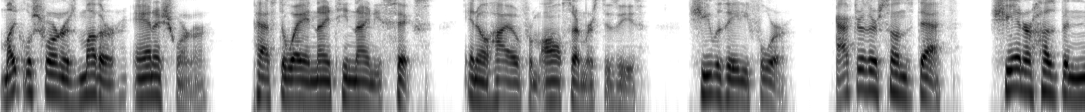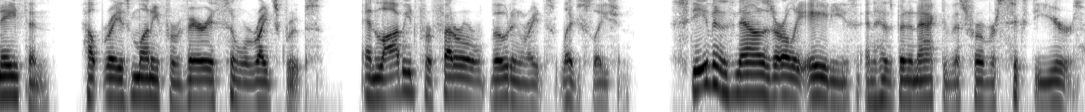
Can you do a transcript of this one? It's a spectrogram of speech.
Michael Schwerner's mother, Anna Schwerner, passed away in 1996 in Ohio from Alzheimer's disease. She was 84. After their son's death, she and her husband Nathan helped raise money for various civil rights groups and lobbied for federal voting rights legislation. Stephen is now in his early 80s and has been an activist for over 60 years.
